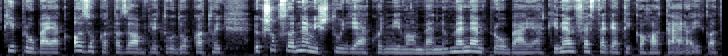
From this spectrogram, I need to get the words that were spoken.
ki kipróbálják azokat az amplitúdokat, hogy ők sokszor nem is tudják, hogy mi van bennük, mert nem próbálják ki, nem feszegetik a határaikat.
